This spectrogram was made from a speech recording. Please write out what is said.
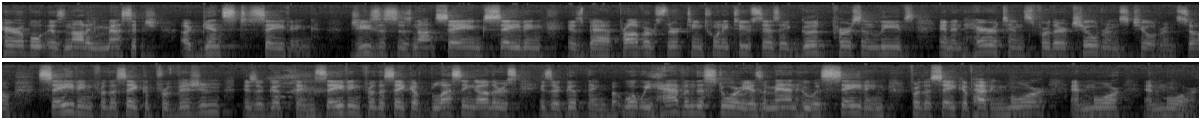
parable is not a message against saving. Jesus is not saying saving is bad. Proverbs 13 22 says, A good person leaves an inheritance for their children's children. So, saving for the sake of provision is a good thing. Saving for the sake of blessing others is a good thing. But what we have in this story is a man who is saving for the sake of having more and more and more.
